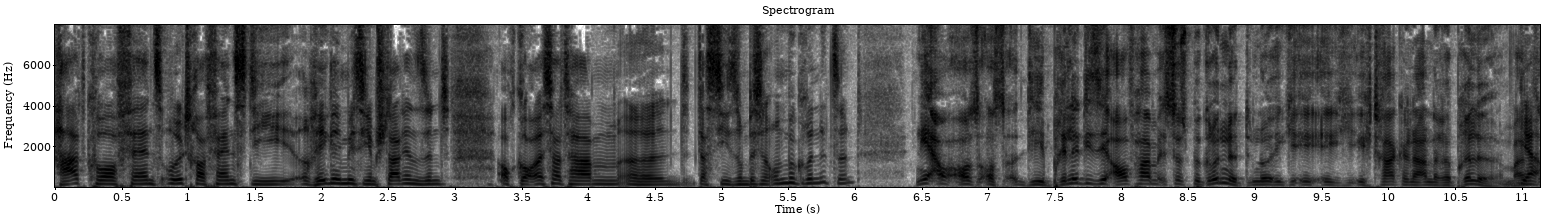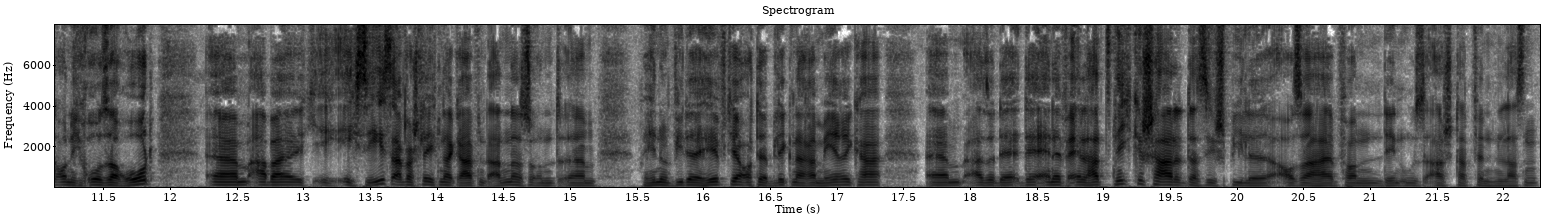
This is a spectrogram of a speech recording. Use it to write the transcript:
Hardcore-Fans, Ultra-Fans, die regelmäßig im Stadion sind, auch geäußert haben, äh, dass die so ein bisschen unbegründet sind? Nee, aus, aus die Brille, die sie aufhaben, ist das begründet. Nur ich, ich, ich trage eine andere Brille. Meine ja. ist auch nicht rosa-rot, ähm, aber ich, ich, ich, sehe es einfach schlicht und ergreifend anders. Und ähm, hin und wieder hilft ja auch der Blick nach Amerika. Ähm, also der, der NFL hat es nicht geschadet, dass sie Spiele außerhalb von den USA stattfinden lassen.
